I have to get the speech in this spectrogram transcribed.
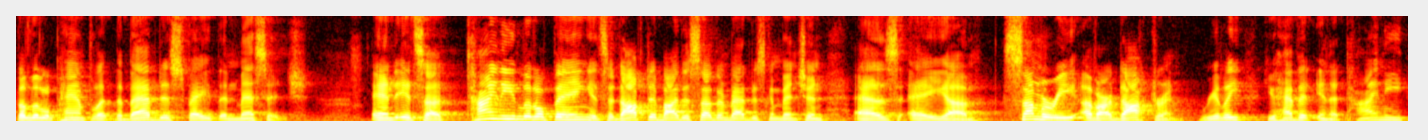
the little pamphlet, The Baptist Faith and Message. And it's a tiny little thing. It's adopted by the Southern Baptist Convention as a uh, summary of our doctrine. Really? You have it in a tiny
